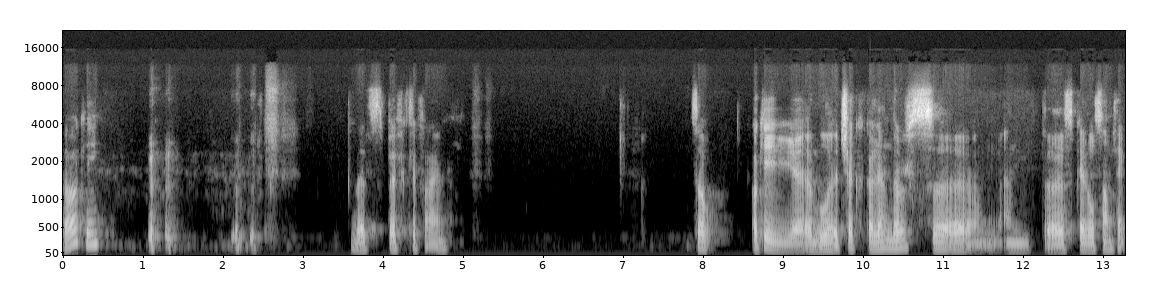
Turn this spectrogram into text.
Okay. That's perfectly fine. So, okay, uh, we'll check calendars uh, and uh, schedule something.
